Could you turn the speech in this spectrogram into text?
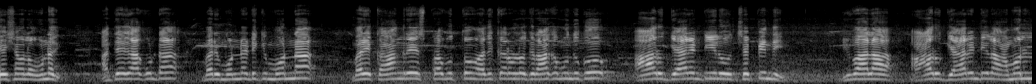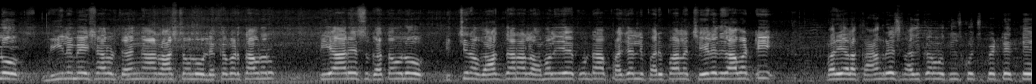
దేశంలో ఉన్నది. అంతేకాకుండా మరి మొన్నటికి మొన్న మరి కాంగ్రెస్ ప్రభుత్వం అధికారంలోకి రాకముందుకు ఆరు గ్యారంటీలు చెప్పింది. ఇవాళ ఆరు గ్యారంటీల అమలులో మీలమేషాలు తెలంగాణ రాష్ట్రంలో లెక్క పెడతా ఉన్నారు. టీఆర్ఎస్ గతంలో ఇచ్చిన వాగ్దానాలు అమలు చేయకుండా ప్రజల్ని పరిపాలన చేయలేదు కాబట్టి మరి అలా కాంగ్రెస్ని అధికారంలో తీసుకొచ్చి పెట్టేస్తే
